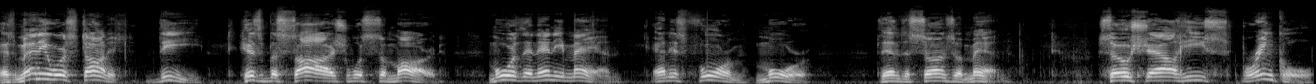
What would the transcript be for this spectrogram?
As many were astonished, thee, his visage was samard more than any man, and his form more than the sons of men. So shall he sprinkle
